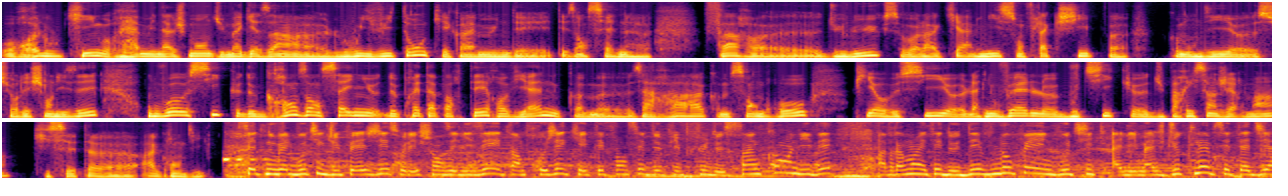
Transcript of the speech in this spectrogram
au, relooking, au réaménagement du magasin Louis Vuitton, qui est quand même une des, anciennes phares du luxe, voilà, qui a mis son flagship comme on dit euh, sur les Champs-Élysées. On voit aussi que de grands enseignes de prêt-à-porter reviennent, comme euh, Zara, comme Sandro. Puis il y a aussi euh, la nouvelle boutique du Paris Saint-Germain qui s'est agrandie. Cette nouvelle boutique du PSG sur les Champs-Élysées est un projet qui a été pensé depuis plus de 5 ans. L'idée a vraiment été de développer une boutique à l'image du club, c'est-à-dire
